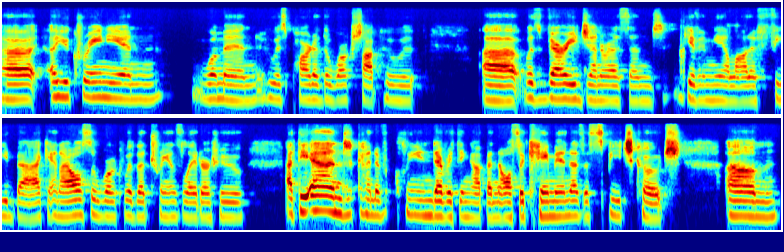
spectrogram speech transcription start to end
uh, a Ukrainian woman who was part of the workshop who uh, was very generous and giving me a lot of feedback. And I also worked with a translator who, at the end, kind of cleaned everything up and also came in as a speech coach. Um,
